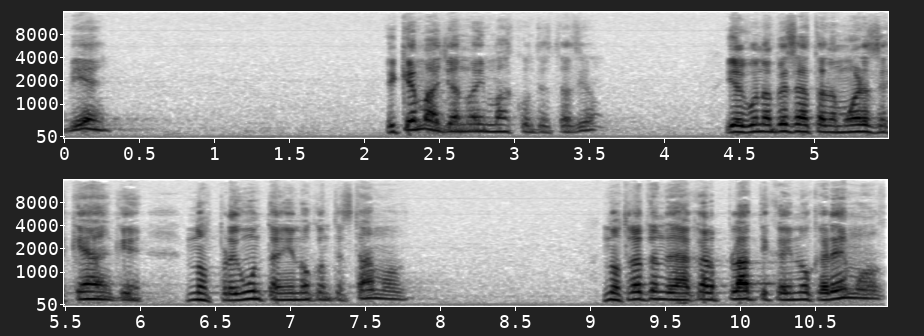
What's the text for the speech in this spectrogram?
Bien. ¿Y qué más? Ya no hay más contestación. Y algunas veces hasta las mujeres se quejan que nos preguntan y no contestamos. Nos tratan de sacar plática y no queremos.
